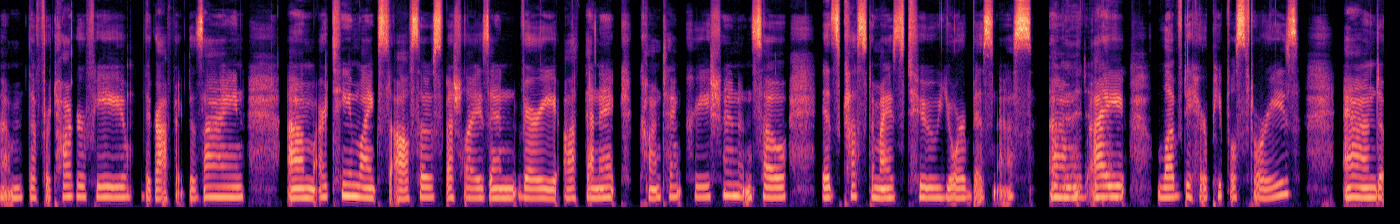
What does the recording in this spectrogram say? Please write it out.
um, the photography the graphic design. Um, our team likes to also specialize in very authentic content creation and so it's customized to your business um, good. Okay. I love to hear people's stories and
